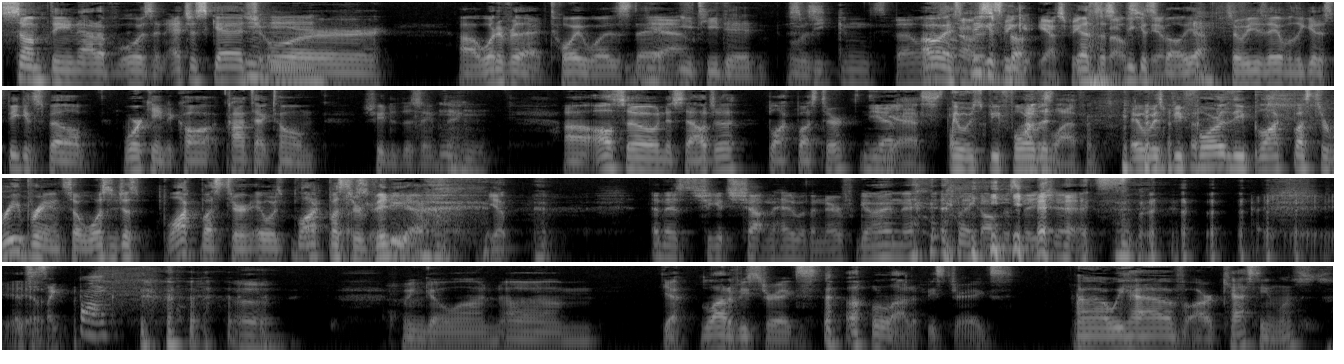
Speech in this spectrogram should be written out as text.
something out of what was it, etch a sketch Mhm. or uh, whatever that toy was that Yeah. ET did was. Speak and spell. Oh, or a something. speak and speak- spell. yeah, speak yeah, and it's a spells, speak and yep. spell. Yeah, so he was able to get a speak and spell working to call contact home. She did the same thing. Mm-hmm. Uh, also, nostalgia blockbuster. Yep. Yes. It was before I was the laughing. it was before the blockbuster rebrand, so it wasn't just blockbuster. It was blockbuster, video. Yep. And then she gets shot in the head with a Nerf gun, like on the spaceship. Yes. It's just like bonk. We can go on. Um, yeah, a lot of Easter eggs. a lot of Easter eggs. Uh, we have our casting list,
